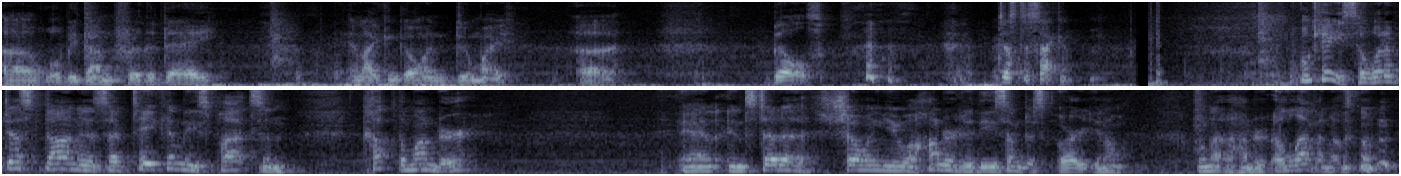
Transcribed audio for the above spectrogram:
uh, we'll be done for the day and I can go and do my uh, bills. just a second. Okay, so what I've just done is I've taken these pots and cut them under. And instead of showing you a hundred of these, I'm just, or you know, well not a hundred, eleven of them.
